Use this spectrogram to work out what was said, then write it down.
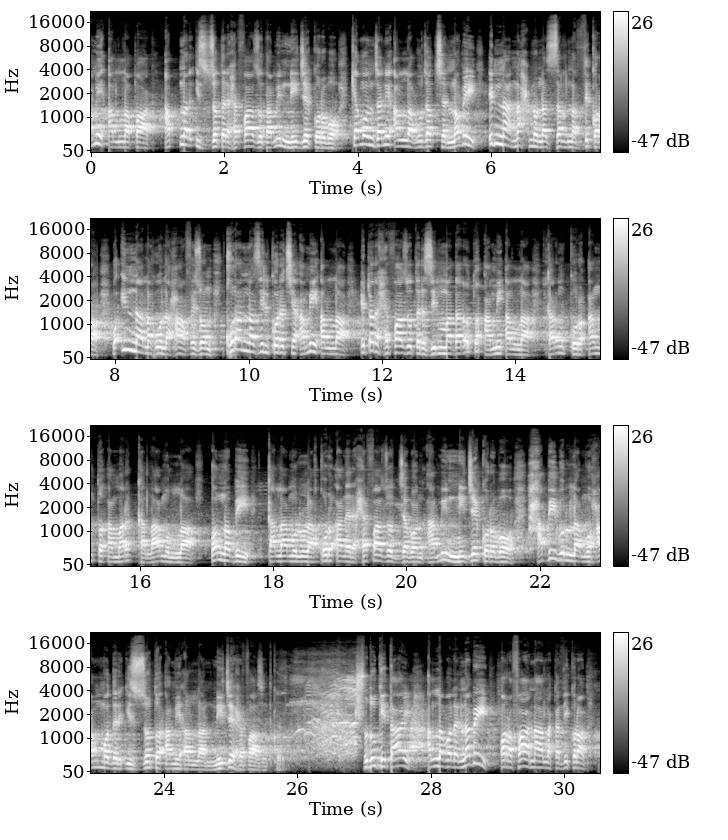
আমি আল্লাহ পাক, আপনার ইজ্জতের হেফাজত আমি নিজে করব। কেমন জানি আল্লাহ বোঝাচ্ছেন, নবী, ইন্না নাহনু নাজ্জালনা যিকরা, ওয়া ইন্না লাহু লাহাফিজুন। কোরআন নাজিল করেছে আমি আল্লাহ, এটার হেফাজতের জিম্মাদারও তো আমি আল্লাহ। কারণ কোরআন তো আমার কালামুল্লাহ। ও নবী, কালামুল্লাহ কোরআনের হেফাজত যেমন আমি নিজে করব, হাবিবুল্লাহ মুহাম্মদের ইজ্জত আমি আল্লাহ নিজে হেফাজত করব। শুধু কি তাই? আল্লাহ বলেন, নবী অরফা না আল্লাহ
